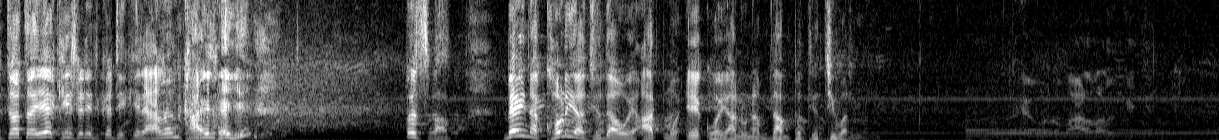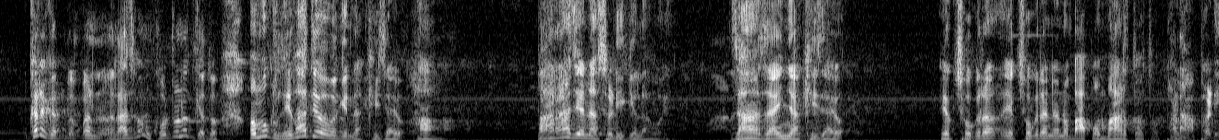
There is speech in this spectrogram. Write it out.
તો તો એ ખીચડીને કઢી કરી, હાલો ખાઈ લઈએ. બસ બાપ. બેયના ખોડિયા જુદા હોય, આત્મો એક હોય, આનું નામ દાંપત્ય જીવન. ખરેખર, પણ રાજભા હું ખોટું નથી કહેતો. અમુક લેવા દેવા વગેરે નાખી જાય હા. પારા જ એના સડી ગયેલા હોય. જ્યાં જાય ત્યાં ખીજાયો એક છોકરા, એક છોકરાને એનો બાપો મારતો હતો ફડાફડી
